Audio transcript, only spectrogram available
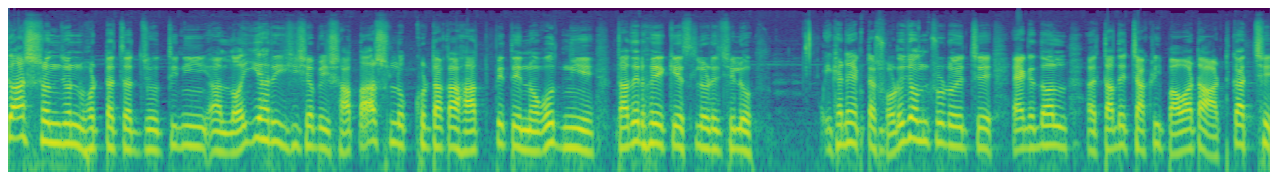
বিকাশ রঞ্জন ভট্টাচার্য, তিনি লয়ার হিসাবে সাতাশ লক্ষ টাকা হাত পেতে নগদ নিয়ে তাদের হয়ে কেস লড়েছিল। এখানে একটা ষড়যন্ত্র রয়েছে একদল তাদের চাকরি পাওয়াটা আটকাচ্ছে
